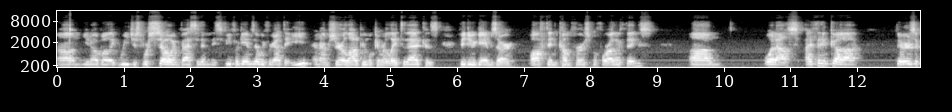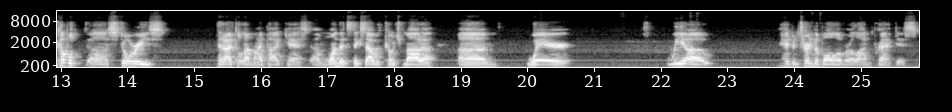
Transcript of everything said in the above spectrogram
um, you know. But like we just were so invested in these FIFA games that we forgot to eat, and I'm sure a lot of people can relate to that because video games are often come first before other things. Um, what else? I think uh, there's a couple uh, stories that I've told on my podcast. Um, one that sticks out with Coach Matta, um, where we uh, had been turning the ball over a lot in practice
